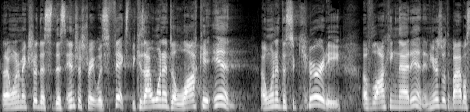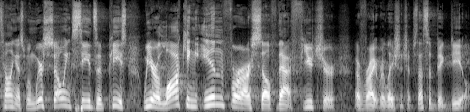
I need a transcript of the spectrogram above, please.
that I want to make sure this, this interest rate was fixed because I wanted to lock it in. I wanted the security of locking that in. And here's what the Bible's telling us when we're sowing seeds of peace, we are locking in for ourselves that future of right relationships. That's a big deal.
